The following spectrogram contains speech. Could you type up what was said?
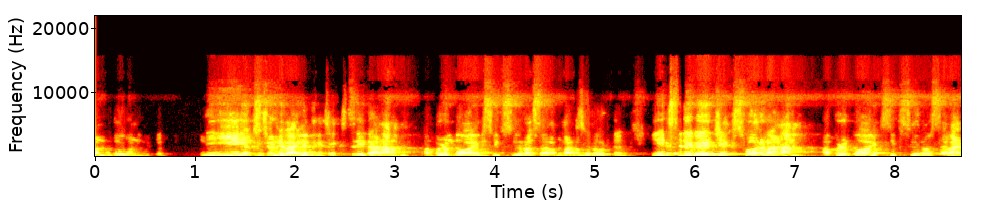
one two one കിട്ടും. ഇനി ഈ എക്സ് ടുവിന്റെ വാല്യൂ തിരിച്ച് എക്സ് ത്രീ കാണാം. അപ്പോഴും point six zero seven one zero കിട്ടും എക്സ് ത്രീ ഉപയോഗിച്ച് എക്സ് ഫോർ കാണാം. അപ്പോഴും point six zero seven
